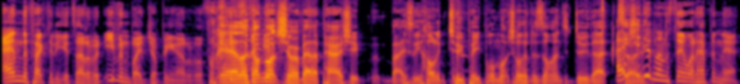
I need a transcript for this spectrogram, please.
and the fact that he gets out of it, even by jumping out of a fucking. Yeah, look, I'm not sure about a parachute basically holding two people. I'm not sure they're designed to do that. I so actually didn't understand what happened there.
